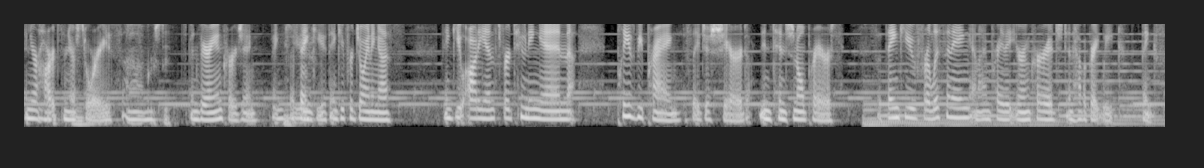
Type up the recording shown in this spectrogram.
and your hearts and your stories. Um, Christy. It's been very encouraging. Thank so you. Thank you. Thank you for joining us. Thank you, audience, for tuning in. Please be praying, as they just shared, intentional prayers. So thank you for listening, and I pray that you're encouraged and have a great week. Thanks.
